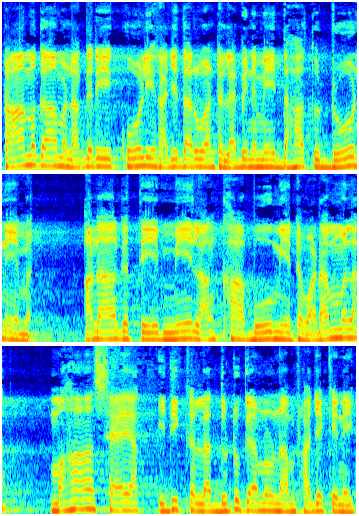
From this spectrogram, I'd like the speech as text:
ප්‍රාමගාම නගරේ කෝලි රජදරුවන්ට ලැබෙන මේ දහතු ද්‍රෝණයම අනාගතයේ මේ ලංකා භූමියයට වඩම්මල මහා සෑයක් ඉදි කරලා දුටු ගැමුණු නම් රජ කෙනෙක්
